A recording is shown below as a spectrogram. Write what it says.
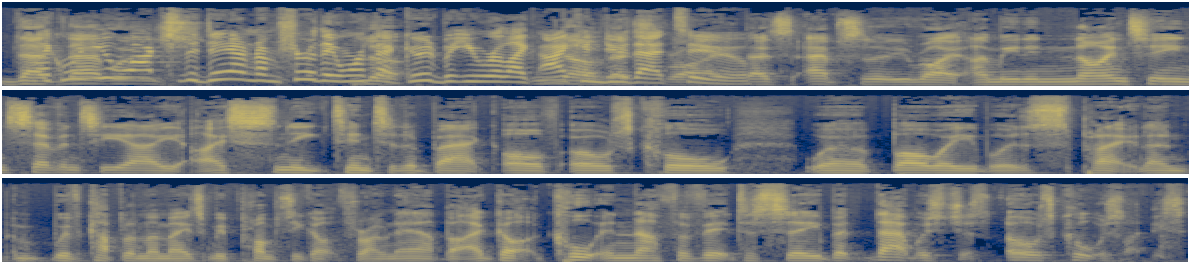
That- Like when that you was- watch The Damned, I'm sure they weren't Look, that good, but you were like, I No, can do that right. too. That's absolutely right. I mean, in 1978, I sneaked into the back of Earl's Court where Bowie was playing, and with a couple of my mates, and we promptly got thrown out. But I got caught enough of it to see. But that was just Earl's Court was like this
